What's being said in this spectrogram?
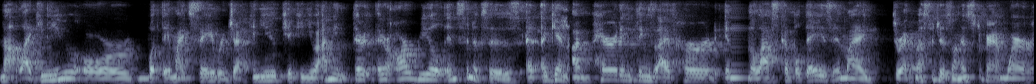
not liking you or what they might say, rejecting you, kicking you. I mean, there there are real incidences. And again, I'm parroting things I've heard in the last couple days in my direct messages on Instagram where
